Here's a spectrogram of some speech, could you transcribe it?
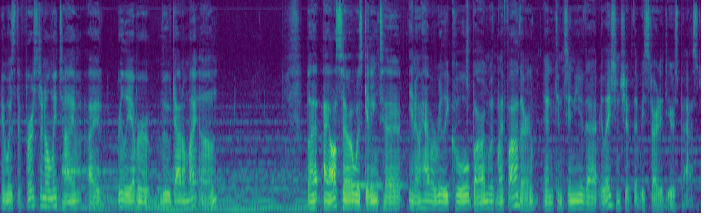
it was the first and only time I'd really ever moved out on my own. But I also was getting to, you know, have a really cool bond with my father and continue that relationship that we started years past.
